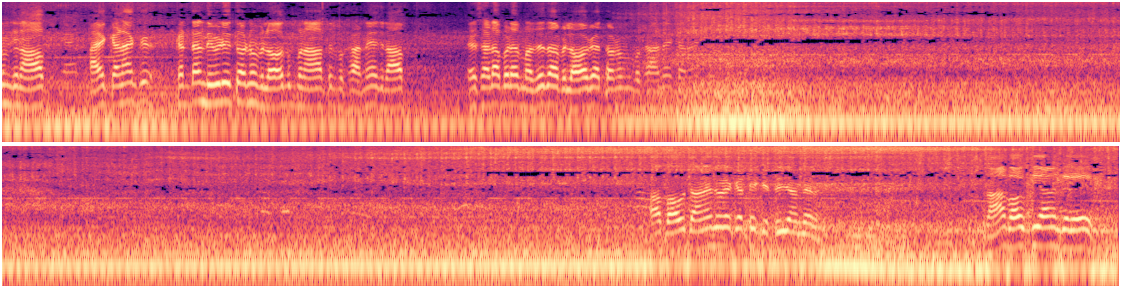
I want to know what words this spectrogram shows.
ਜਨਾਬ। ਆਏ ਕਣਕ ਕੱਢਣ ਦੀ ਵੀਡੀਓ ਤੁਹਾਨੂੰ ਵਲੌਗ ਬਣਾ ਤੇ ਵਿਖਾਣੇ ਆ ਜਨਾਬ। ਇਹ ਸਾਡਾ ਬੜਾ ਮਜ਼ੇ ਦਾ ਵਲੌਗ ਹੈ, ਤੁਹਾਨੂੰ ਵਿਖਾਣੇ ਕਣਕ ਆ ਬਹੁਤ ਦਾਣੇ ਥੋੜੇ ਇਕੱਠੇ ਕੀਤੇ ਜਾਂਦੇ ਨੇ। ਨਾ ਬਾਉ ਕੀ ਆਣ ਤੇਰੇ?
